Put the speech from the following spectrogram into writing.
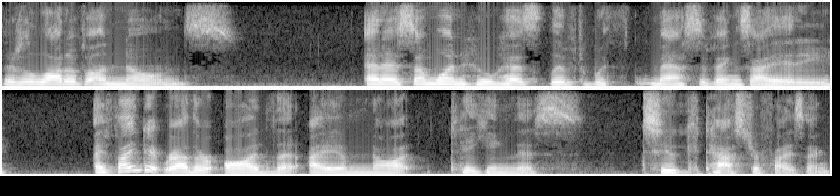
There's a lot of unknowns. And as someone who has lived with massive anxiety, I find it rather odd that I am not taking this to catastrophizing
